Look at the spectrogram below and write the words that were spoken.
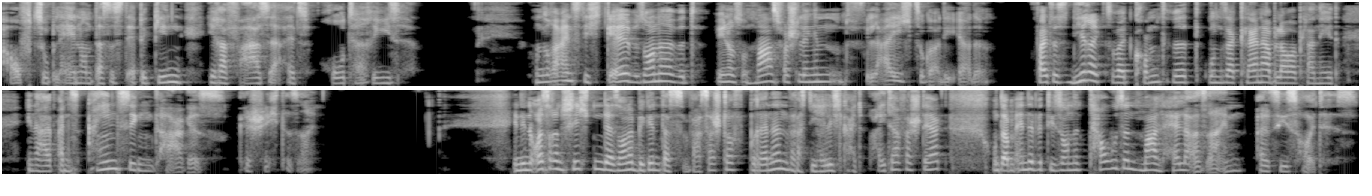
aufzublähen und das ist der Beginn ihrer Phase als roter Riese. Unsere einstig gelbe Sonne wird Venus und Mars verschlingen und vielleicht sogar die Erde. Falls es direkt so weit kommt, wird unser kleiner blauer Planet innerhalb eines einzigen Tages Geschichte sein. In den äußeren Schichten der Sonne beginnt das Wasserstoffbrennen, was die Helligkeit weiter verstärkt, und am Ende wird die Sonne tausendmal heller sein, als sie es heute ist.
